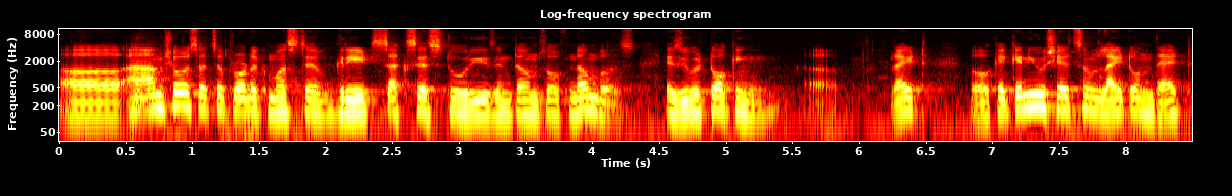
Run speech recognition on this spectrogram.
Uh, I'm sure such a product must have great success stories in terms of numbers, as you were talking, uh, right? Okay, can you shed some light on that?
